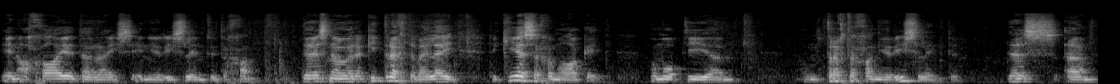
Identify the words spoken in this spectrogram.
en Agaia te reis en Jerusalem toe te gaan. Dit is nou 'n rukkie terug terwyl hy die keuse gemaak het om op die um, om terug te gaan Jerusalem toe. Dis um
